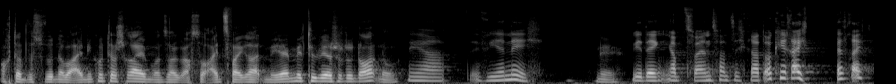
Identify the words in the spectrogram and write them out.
Auch da das würden aber einige unterschreiben und sagen, ach so, ein, zwei Grad mehr im Mittel wäre schon in Ordnung. Ja, wir nicht. Nee. Wir denken ab 22 Grad, okay, reicht, es reicht.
